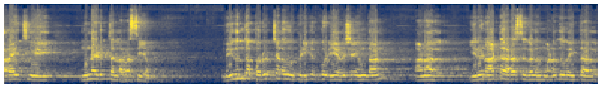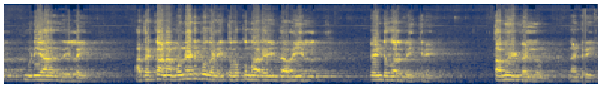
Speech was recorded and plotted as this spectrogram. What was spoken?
ஆராய்ச்சியை முன்னெடுத்தல் அவசியம். மிகுந்த பொருட்செலவு பிடிக்கக்கூடிய விஷயம்தான் ஆனால் இரு நாட்டு அரசுகளும் மனது வைத்தால் முடியாதது இல்லை. அதற்கான முன்னெடுப்புகளை துவக்குமாறு இந்த அவையில் வேண்டுகோள் வைக்கிறேன். தமிழ் வெல்லும். நன்றி.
